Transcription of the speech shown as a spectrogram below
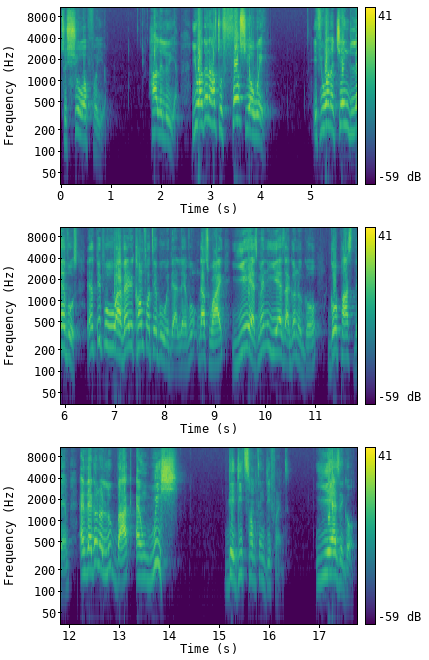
to show up for you. Hallelujah. You are going to have to force your way. If you want to change levels, there are people who are very comfortable with their level. That's why years, many years are going to go, go past them, and they're going to look back and wish they did something different years ago.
